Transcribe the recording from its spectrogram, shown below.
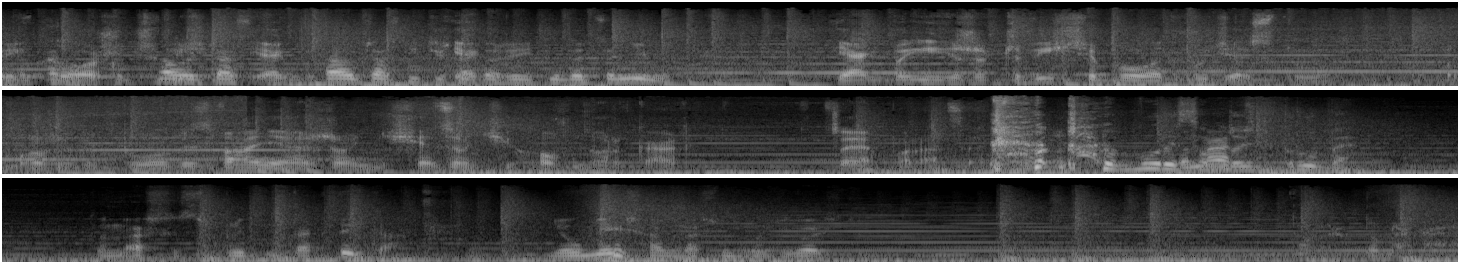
Jakby ich było Cały rzeczywiście, czas, jakby, cały czas liczysz jak- na to, że ich nie docenimy. jakby ich rzeczywiście było 20, to może by było wyzwania, że oni siedzą cicho w norkach. Co ja poradzę? Mury To są nasz- dość grube. To nasz spryt i taktyka. Nie umniejszam naszych możliwości. Dobra, dobra kara.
